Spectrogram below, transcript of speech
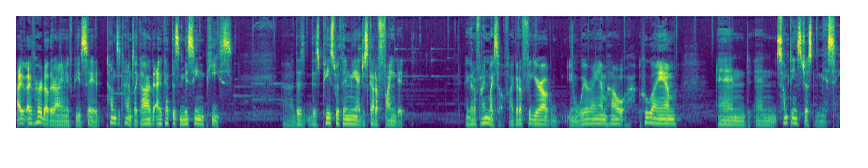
I've, I've heard other INFPs say it tons of times. Like, ah, I've got this missing piece. Uh, this this piece within me. I just gotta find it. I gotta find myself. I gotta figure out, you know, where I am, how, who I am, and and something's just missing.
